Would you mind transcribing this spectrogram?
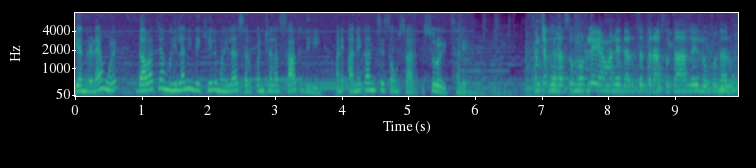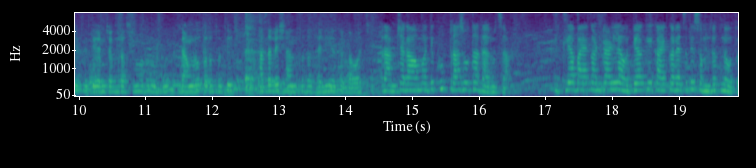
या निर्णयामुळे गावातल्या महिलांनी देखील महिला सरपंचाला साथ दिली आणि अनेकांचे संसार सुरळीत झाले. आमच्या घरासमोर लय आम्हाला दारूचा त्रास होता. लय लोक दारू पित होते. आमच्या घरासमोर डांगडो करत होते. आता लय शांतता झाली आता गावाची. तर आमच्या गावामध्ये खूप त्रास होता दारूचा. इथल्या बाया कंटाळल्या होत्या की काय करायचं ते समजत नव्हतं.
